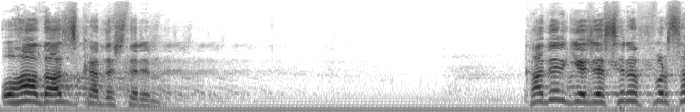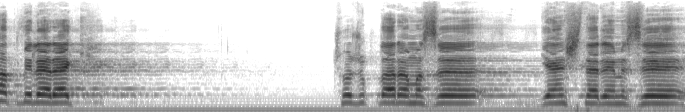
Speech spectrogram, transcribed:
O halde aziz kardeşlerim, Kadir gecesini fırsat bilerek çocuklarımızı, gençlerimizi,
